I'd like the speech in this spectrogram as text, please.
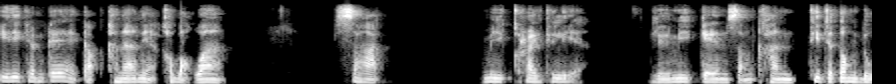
E.D. เครนเก้กับคณะเนี่ยเขาบอกว่า ศาสตร์มีคุณทีเลียหรือมีเกณฑ์สำคัญที่จะต้องดู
